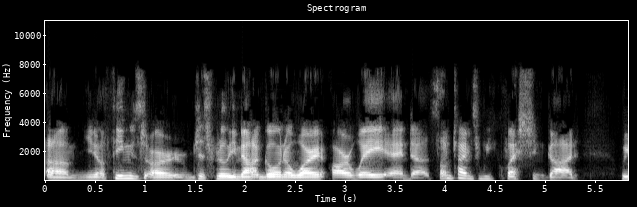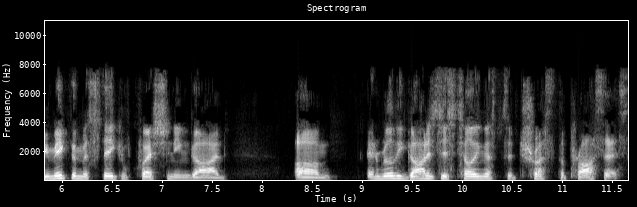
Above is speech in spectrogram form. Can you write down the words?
um, you know things are just really not going our, our way, and uh, sometimes we question God, we make the mistake of questioning God, um, and really God is just telling us to trust the process,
